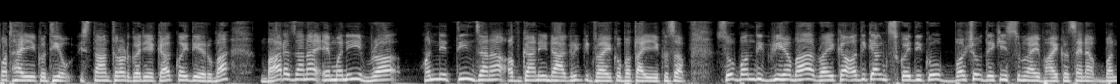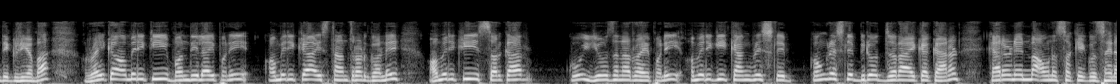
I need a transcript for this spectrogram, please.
पठाइएको थियो। स्थानान्तरण गरिएका कैदीहरूमा बाह्रजना यमनी र अन्य तीनजना अफगानी नागरिक रहेको बताइएको छ। सो बन्दी गृहमा रहेका अधिकांश कैदीको वर्षौंदेखि सुनवाई भएको छैन। बन्दी गृहमा रहेका अमेरिकी बन्दीलाई पनि अमेरिका स्थानान्तरण गर्ने अमेरिकी सरकारको योजना रहे पनि अमेरिकी कांग्रेसले कंग्रेसले विरोध जनाएका कारण कार्यान्वयनमा आउन सकेको छैन।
